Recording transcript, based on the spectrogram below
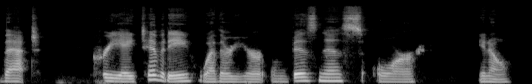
that creativity, whether you're in business or, you know,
